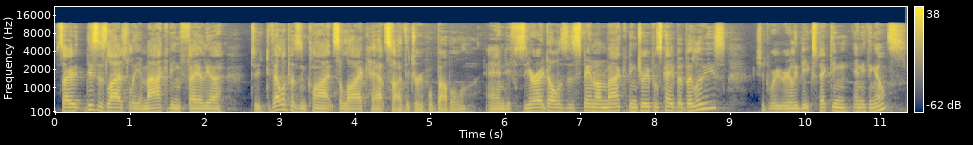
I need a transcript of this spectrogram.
So this is largely a marketing failure to developers and clients alike outside the Drupal bubble. And if zero dollars is spent on marketing Drupal's capabilities, should we really be expecting anything else?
